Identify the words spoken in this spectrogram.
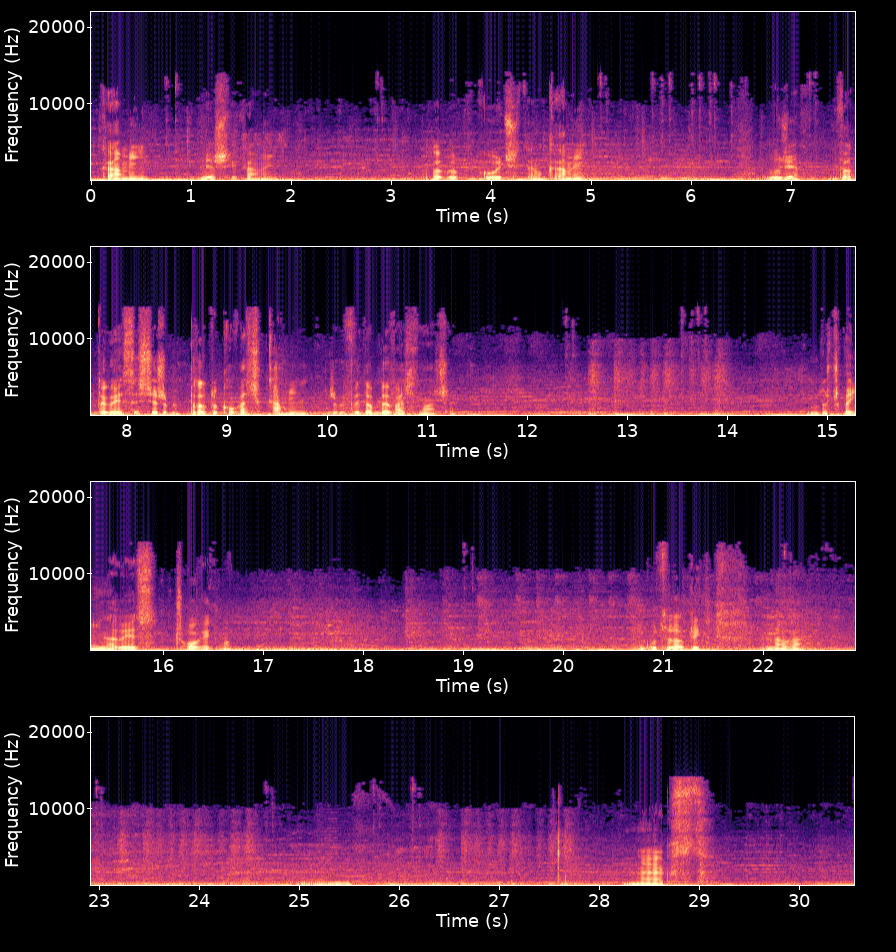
Kamień. Bierzcie kamień. Produkujcie ten kamień. Ludzie, wy od tego jesteście, żeby produkować kamień. Żeby wydobywać, znaczy. No czego innego jest człowiek, no. Good logic. Dobra. Mm. Next.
